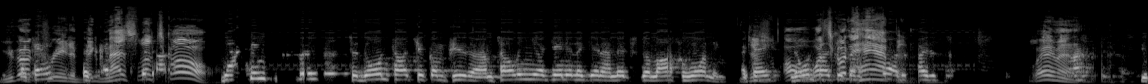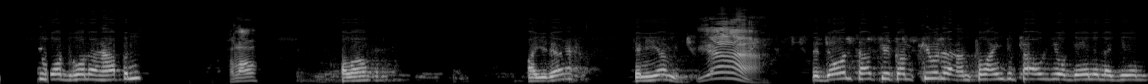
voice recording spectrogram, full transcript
You're going to create a big mess. Let's go. So don't touch your computer. I'm telling you again and again, and it's the last warning. Okay? Just- oh, don't what's gonna computer, happen? Wait a minute. it's- See what's going to happen? Hello? Hello? Are you there? Can you hear me? Yeah. So don't touch your computer. I'm trying to tell you again and again.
